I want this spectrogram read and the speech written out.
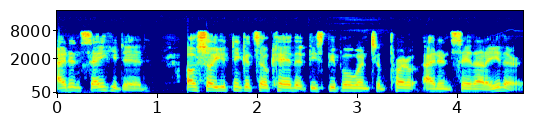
I didn't say he did. Oh, so you think it's okay that these people went to Puerto? I didn't say that either.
